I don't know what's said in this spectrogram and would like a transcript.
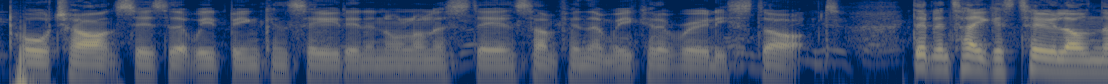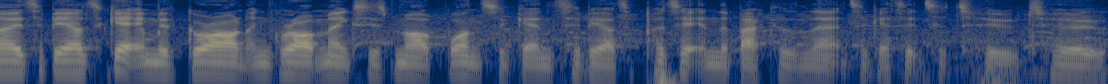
poor chances that we've been conceding in all honesty and something that we could have really stopped. Didn't take us too long though to be able to get in with Grant and Grant makes his mark once again to be able to put it in the back of the net to get it to 2-2.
